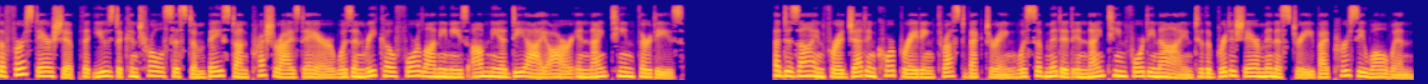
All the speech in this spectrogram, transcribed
The first airship that used a control system based on pressurized air was Enrico Forlanini's Omnia DIR in 1930s. A design for a jet incorporating thrust vectoring was submitted in 1949 to the British Air Ministry by Percy Walwyn.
